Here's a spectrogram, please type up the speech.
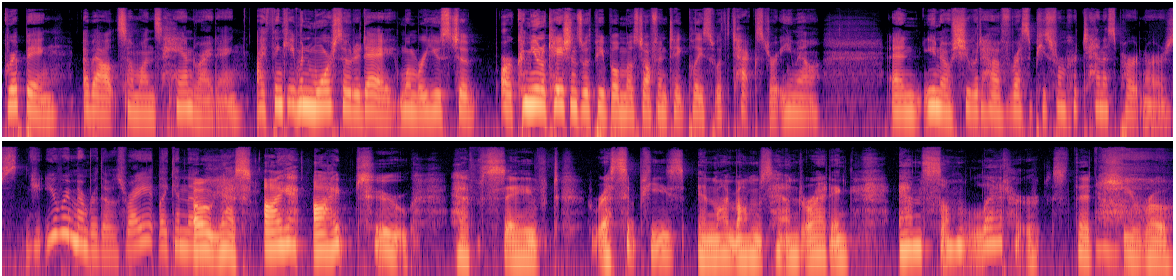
gripping about someone's handwriting. I think even more so today when we're used to our communications with people most often take place with text or email. And you know, she would have recipes from her tennis partners. You remember those, right? Like in the Oh, yes. I I too have saved recipes in my mom's handwriting and some letters that she wrote.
